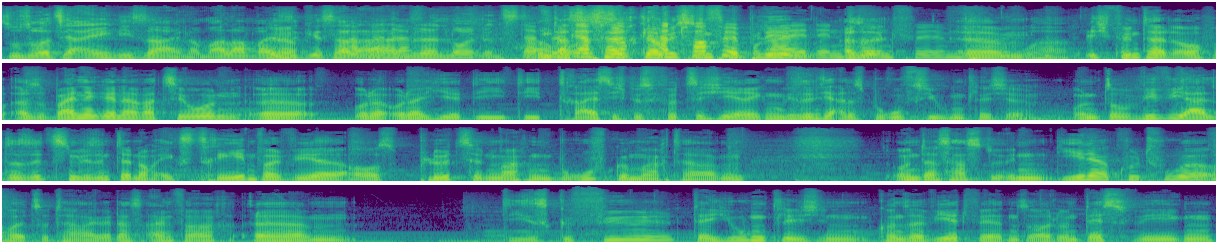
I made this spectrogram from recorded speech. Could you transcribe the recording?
So soll es ja eigentlich nicht sein. Normalerweise Ja. gehst du halt Aber allein da- mit deinem neunten ins dafür und das ist halt, glaube ich, so ein Problem. den also, tollen Film. Ähm, ich finde halt auch, also meine Generation äh, oder, oder hier die, die 30- bis 40-Jährigen, wir sind ja alles Berufsjugendliche. Und so wie wir also sitzen, wir sind ja noch extrem, weil wir aus Blödsinn machen einen Beruf gemacht haben. Und das hast du in jeder Kultur heutzutage, dass einfach ähm, dieses Gefühl der Jugendlichen konserviert werden soll. Und deswegen,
